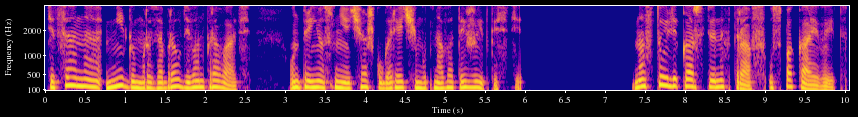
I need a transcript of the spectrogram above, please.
Тициана мигом разобрал диван-кровать. Он принес мне чашку горячей мутноватой жидкости. Настой лекарственных трав успокаивает.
